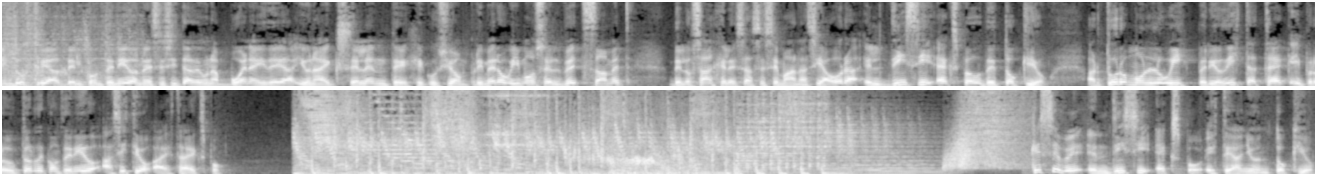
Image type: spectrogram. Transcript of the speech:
La industria del contenido necesita de una buena idea y una excelente ejecución. Primero vimos el Bit Summit de Los Ángeles hace semanas y ahora el DC Expo de Tokio. Arturo Monluí, periodista tech y productor de contenido, asistió a esta expo. ¿Qué se ve en DC Expo este año en Tokio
